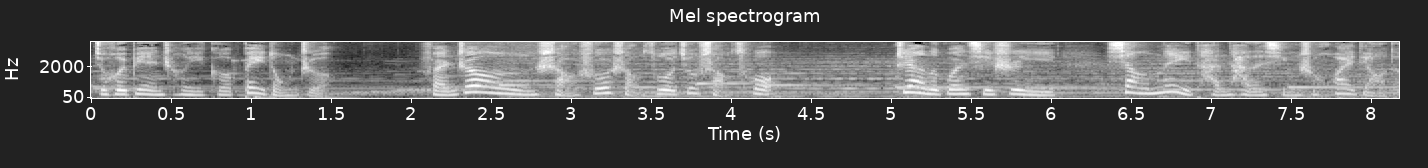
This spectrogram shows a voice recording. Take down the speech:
就会变成一个被动者。反正少说少做就少错，这样的关系是以向内坍塌的形式坏掉的，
